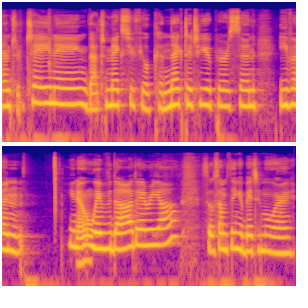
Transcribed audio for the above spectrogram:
entertaining, that makes you feel connected to your person, even, you know, with that area. So something a bit more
